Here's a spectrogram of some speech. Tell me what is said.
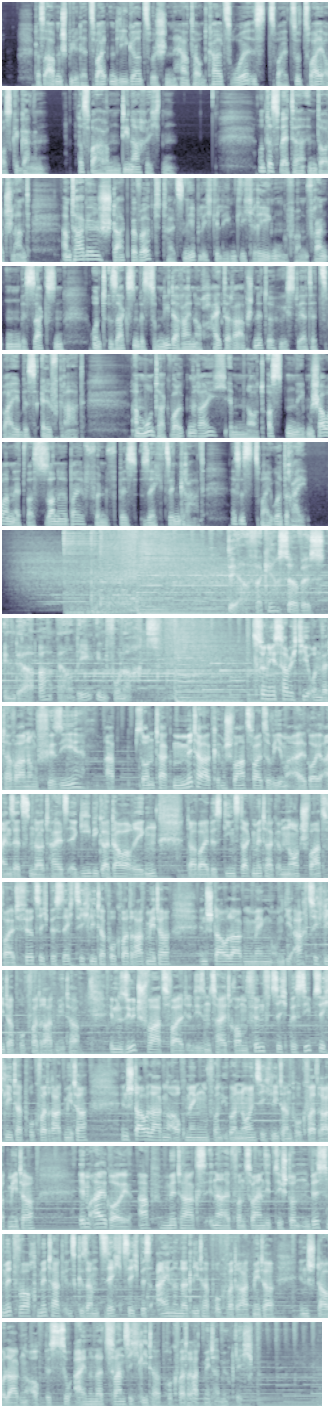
Das Abendspiel der zweiten Liga zwischen Hertha und Karlsruhe ist 2 zu 2 ausgegangen. Das waren die Nachrichten. Und das Wetter in Deutschland. Am Tage stark bewölkt, teils neblig, gelegentlich Regen, von Franken bis Sachsen und Sachsen bis zum Niederrhein auch heitere Abschnitte, Höchstwerte 2 bis 11 Grad. Am Montag wolkenreich, im Nordosten neben Schauern etwas Sonne bei 5 bis 16 Grad. Es ist 2.03 Uhr. Der Verkehrsservice in der ARD Infonacht. Zunächst habe ich die Unwetterwarnung für Sie ab Sonntagmittag im Schwarzwald sowie im Allgäu einsetzender, teils ergiebiger Dauerregen. Dabei bis Dienstagmittag im Nordschwarzwald 40 bis 60 Liter pro Quadratmeter, in Staulagenmengen um die 80 Liter pro Quadratmeter. Im Südschwarzwald in diesem Zeitraum 50 bis 70 Liter pro Quadratmeter, in Staulagen auch Mengen von über 90 Litern pro Quadratmeter. Im Allgäu ab mittags innerhalb von 72 Stunden bis Mittwoch Mittag insgesamt 60 bis 100 Liter pro Quadratmeter, in Staulagen auch bis zu 120 Liter pro Quadratmeter möglich.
